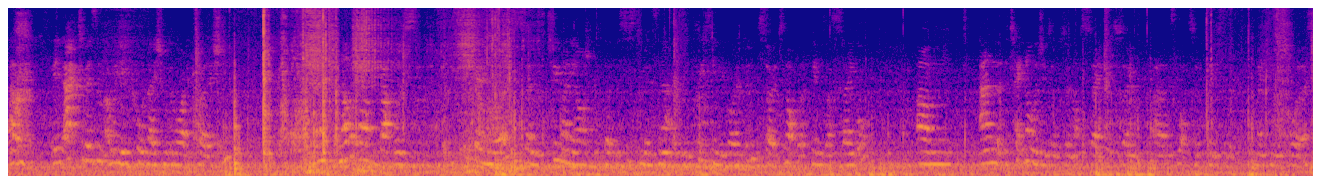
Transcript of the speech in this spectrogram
Um, we need activism and we need coordination with the wider coalition. And another part of that was getting worse. So there's too many articles that the system is now is increasingly broken. So it's not that things are stable. Um, and that the technology is also not stable. So uh, there's lots of things that are making this worse.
